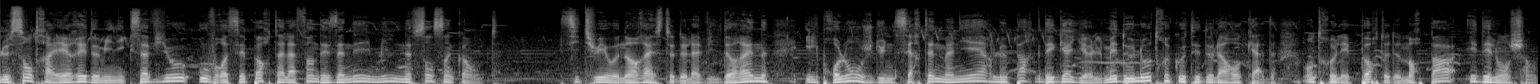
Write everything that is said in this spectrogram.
Le centre aéré Dominique Savio ouvre ses portes à la fin des années 1950. Situé au nord-est de la ville de Rennes, il prolonge d'une certaine manière le parc des Gailleuls, mais de l'autre côté de la rocade, entre les portes de Morpas et des Longchamps.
